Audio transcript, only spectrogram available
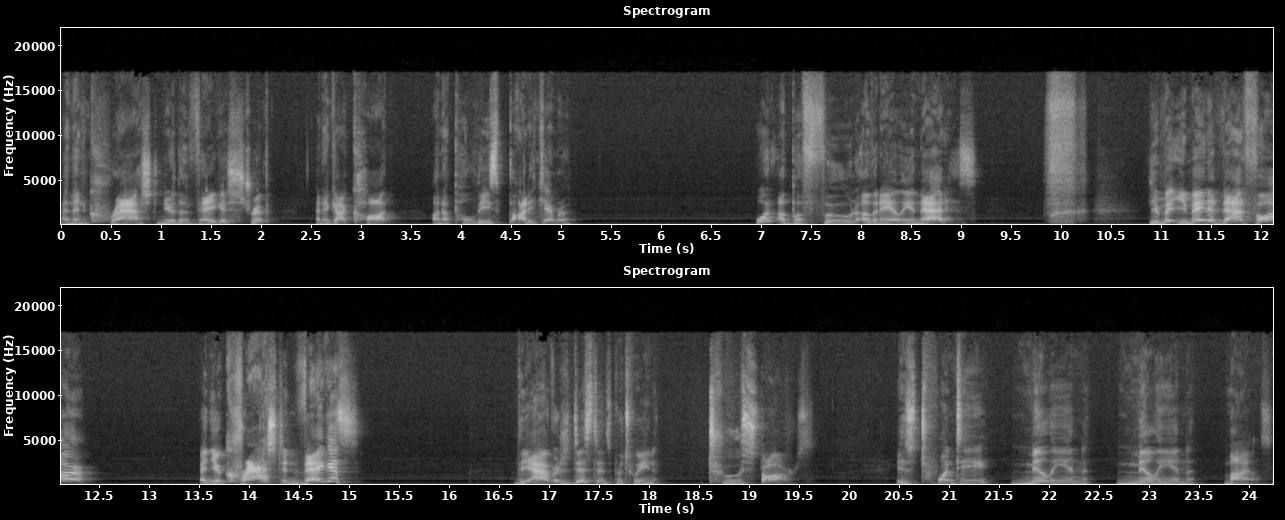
and then crashed near the Vegas Strip and it got caught on a police body camera? What a buffoon of an alien that is. you, ma- you made it that far and you crashed in Vegas? The average distance between two stars is 20 million million miles.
